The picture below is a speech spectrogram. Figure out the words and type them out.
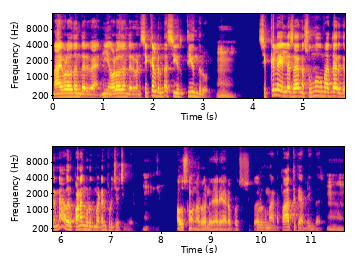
நான் இவ்வளவுதான் தருவேன் நீ எவ்வளவுதான் தருவேன் சிக்கல் இருந்தால் சீர் தீர்ந்துரும். ம். சிக்கலே இல்லை சார் நான் சுமூகமாக தான் இருக்கிறேன்னா அவர் பணம் கொடுக்க மாட்டேன்னு பிடிச்சி வச்சுக்குவார். ஹவுஸ் ஓனரோ இல்லை வேற யாரோ பிடிச்சிக்கோ கொடுக்க மாட்டேன் பார்த்துக்க அப்படிம்பார். ம்.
